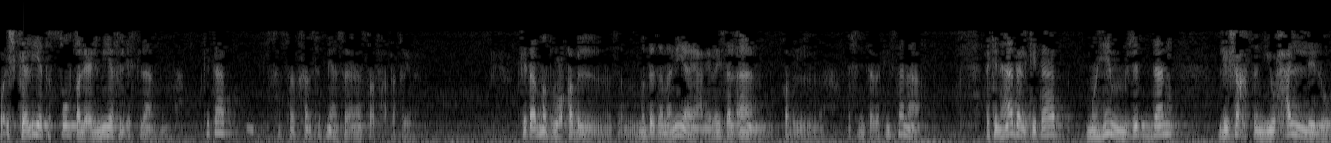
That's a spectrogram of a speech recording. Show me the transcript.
وإشكالية السلطة العلمية في الإسلام. كتاب 500 صفحة تقريبا. كتاب مطبوع قبل مدة زمنية يعني ليس الآن قبل 20 30 سنة. لكن هذا الكتاب مهم جدا لشخص يحلل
